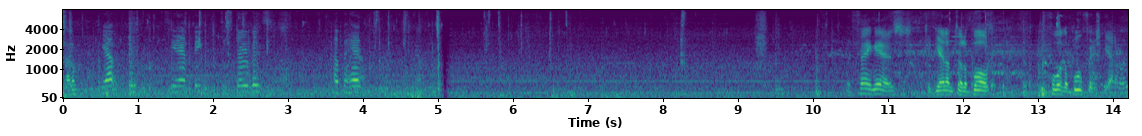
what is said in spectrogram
Got 'em? Yep. See that big disturbance up ahead? The thing is, to get them to the boat before the bluefish get them.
